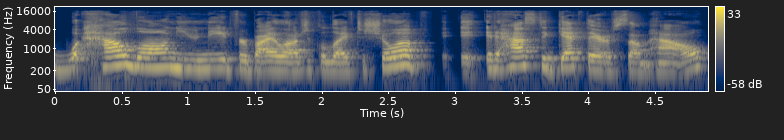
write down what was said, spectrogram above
wh- how long you need for biological life to show up, it, it has to get there somehow.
